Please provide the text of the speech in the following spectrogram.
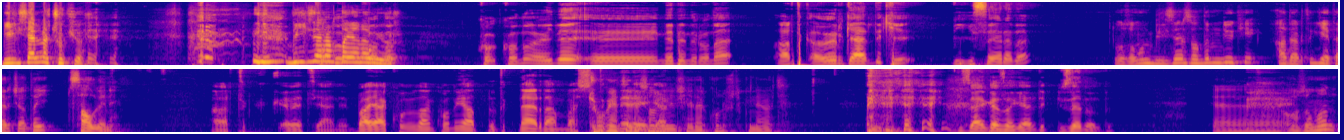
Bilgisayarlar çöküyor. Bilgisayarlar Konu- dayanamıyor. Konu, ko- konu öyle e, ne denir ona artık ağır geldi ki bilgisayara da. O zaman bilgisayar sanırım diyor ki hadi artık yeter Çağatay sal beni. Artık evet yani bayağı konudan konuya atladık. Nereden başladık? Çok enteresan geldik? şeyler konuştuk yine evet. Güzel gaza geldik. Güzel oldu. Ee, o zaman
